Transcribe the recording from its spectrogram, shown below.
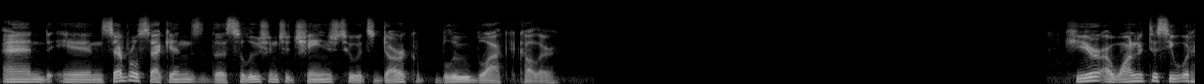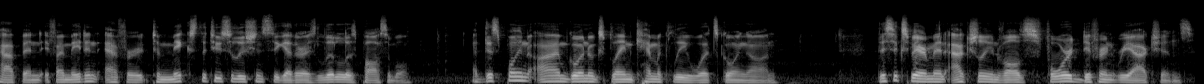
And in several seconds, the solution should change to its dark blue-black color. Here, I wanted to see what would happen if I made an effort to mix the two solutions together as little as possible. At this point, I'm going to explain chemically what's going on. This experiment actually involves four different reactions.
